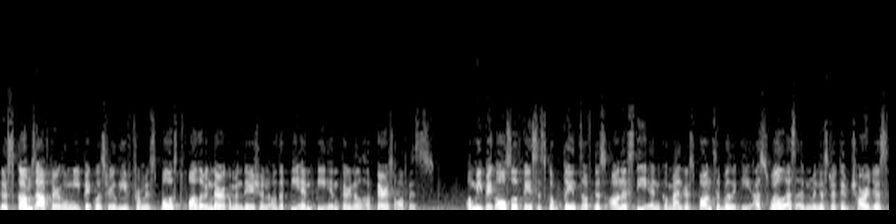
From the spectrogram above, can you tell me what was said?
This comes after Umipig was relieved from his post following the recommendation of the PNP Internal Affairs Office. Umipig also faces complaints of dishonesty and command responsibility as well as administrative charges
